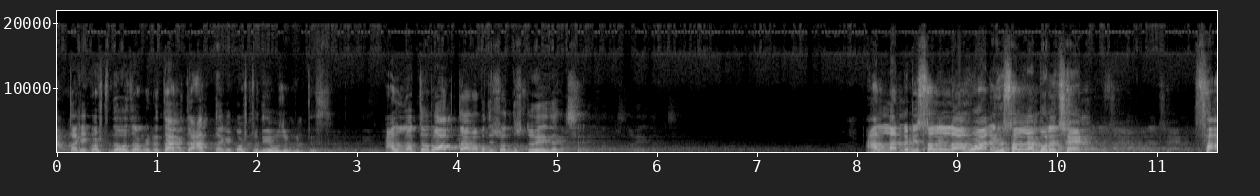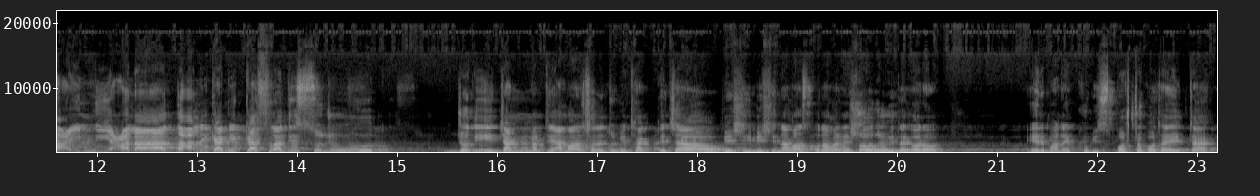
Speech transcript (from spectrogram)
আত্মাকে কষ্ট দেওয়া যাবে না? তা আমি তো আত্মাকে কষ্ট দিয়ে উজু করতেছি। আল্লাহ তো রব তো আমার প্রতি সন্তুষ্ট হয়ে যাচ্ছে। আল্লাহ নবী সাল্লাল্লাহু আলাইহি সাল্লাম বলেছেন আলা দালিকা বিকাসরাতিস সুজুদ। যদি জান্নাতে আমার সাথে তুমি থাকতে চাও, বেশি বেশি নামাজ পড়া আমাকে সহযোগিতা করো। এর মানে খুব স্পষ্ট কথা এটা।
